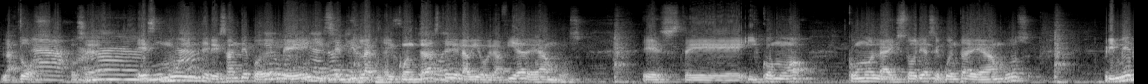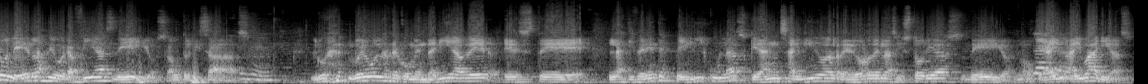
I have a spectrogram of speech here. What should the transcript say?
las dos. Ah. o sea, Ah, es mira. muy interesante poder Qué leer buena, y ¿no? sentir la- el contraste de la biografía de ambos. Este, y cómo, cómo la historia se cuenta de ambos. Primero leer las biografías de ellos, autorizadas. Lue- Luego les recomendaría ver este, las diferentes películas que han salido alrededor de las historias de ellos, ¿no? Que hay, varias.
